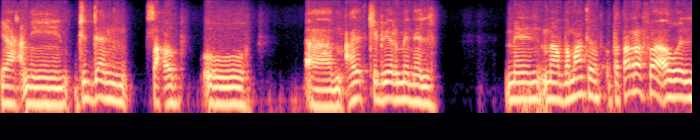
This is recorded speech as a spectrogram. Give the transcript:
يعني جدا صعب وعدد كبير من من المنظمات المتطرفة أو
